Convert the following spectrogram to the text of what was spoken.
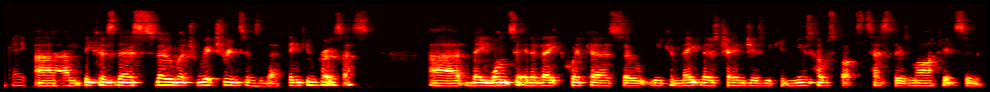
Okay. Um, because they're so much richer in terms of their thinking process. Uh, they want to innovate quicker, so we can make those changes. We can use HubSpot to test those markets and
